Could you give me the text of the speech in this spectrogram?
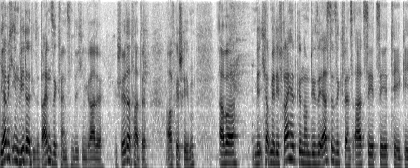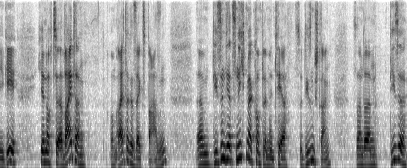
Hier habe ich Ihnen wieder diese beiden Sequenzen, die ich Ihnen gerade geschildert hatte, aufgeschrieben. Aber ich habe mir die Freiheit genommen, diese erste Sequenz A, C, C, T, G, G hier noch zu erweitern um weitere sechs Basen. Ähm, die sind jetzt nicht mehr komplementär zu diesem Strang, sondern diese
